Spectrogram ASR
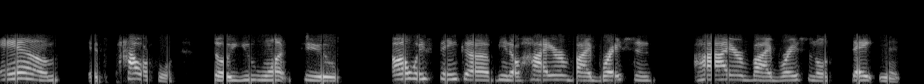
am is powerful. So you want to always think of, you know, higher vibrations, higher vibrational statements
